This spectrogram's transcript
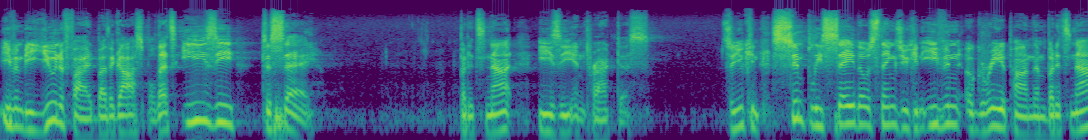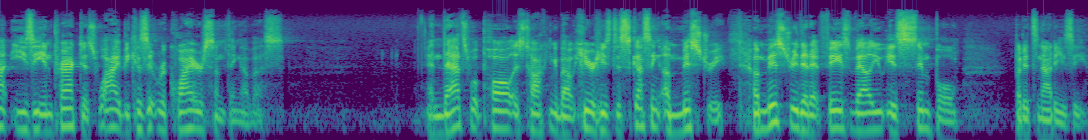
even be unified by the gospel. That's easy to say, but it's not easy in practice. So you can simply say those things, you can even agree upon them, but it's not easy in practice. Why? Because it requires something of us. And that's what Paul is talking about here. He's discussing a mystery, a mystery that at face value is simple, but it's not easy.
